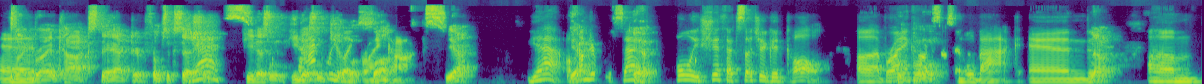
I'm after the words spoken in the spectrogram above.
And He's like Brian Cox, the actor from Succession. Yes, he doesn't. He exactly doesn't give like a Brian fuck. Cox. Yeah. Yeah, hundred yeah. percent. Holy shit, that's such a good call. Uh, Brian Cox doesn't hold back, and no. um,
